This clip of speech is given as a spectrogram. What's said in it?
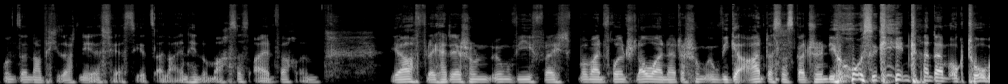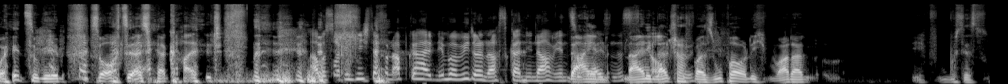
Und dann habe ich gesagt, nee, das fährst du jetzt allein hin und machst das einfach. Und ja, vielleicht hat er schon irgendwie, vielleicht war mein Freund schlauer und hat er schon irgendwie geahnt, dass das ganz schön in die Hose gehen kann, da im Oktober hinzugehen. Es war auch sehr, sehr kalt. Aber es hat dich nicht davon abgehalten, immer wieder nach Skandinavien zu Nein, reisen. Das nein, die Landschaft schön. war super und ich war da, ich muss jetzt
